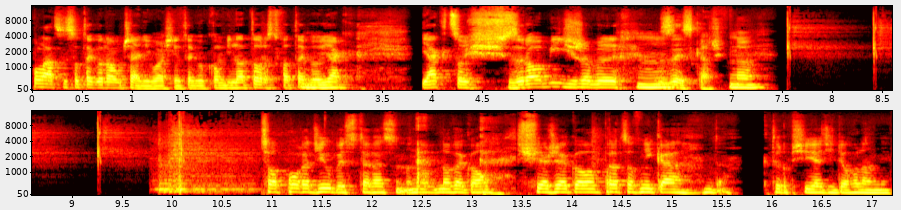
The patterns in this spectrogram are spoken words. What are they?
Polacy są tego nauczeni, właśnie tego kombinatorstwa, tego Mhm. jak, jak coś zrobić, żeby Mm. zyskać. no. Co poradziłbyś teraz no, nowego, świeżego pracownika, który przyjedzie do Holandii?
